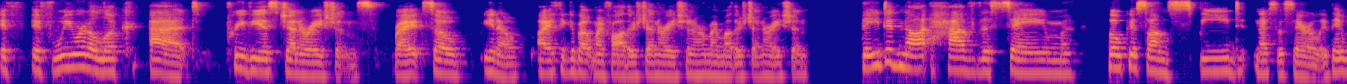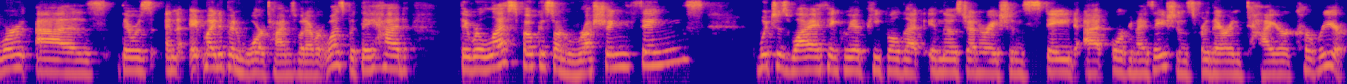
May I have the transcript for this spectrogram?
if if we were to look at previous generations, right? So, you know, I think about my father's generation or my mother's generation. They did not have the same focus on speed necessarily. They weren't as there was and it might have been war times whatever it was, but they had they were less focused on rushing things which is why I think we had people that in those generations stayed at organizations for their entire career,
